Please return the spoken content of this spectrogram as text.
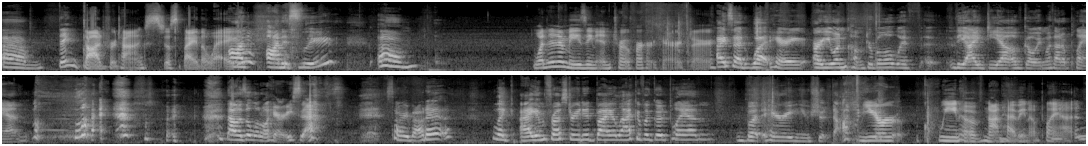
Um, Thank God for Tonks. Just by the way, on, honestly, um, what an amazing intro for her character. I said, "What, Harry? Are you uncomfortable with uh, the idea of going without a plan?" that was a little Harry sass. Sorry about it. Like I am frustrated by a lack of a good plan, but Harry, you should not. You're queen of not having a plan.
